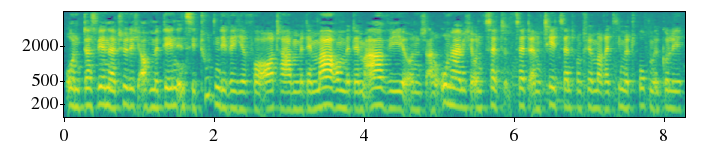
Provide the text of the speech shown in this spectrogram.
und dass wir natürlich auch mit den Instituten, die wir hier vor Ort haben, mit dem MARUM, mit dem AVI und äh, unheimlich und Z ZMT, Zentrum für maritime Tropenökologie,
